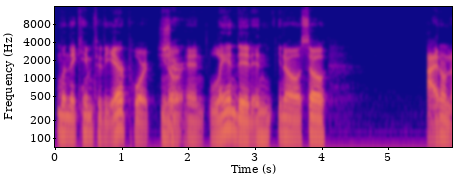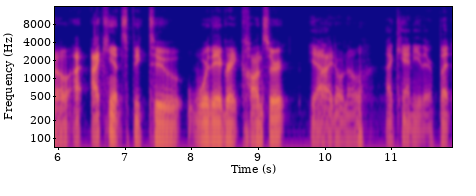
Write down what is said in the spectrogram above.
when they came through the airport. You Sure. know, and landed, and you know, so. I don't know. I, I can't speak to were they a great concert? yeah, I don't know. I can't either. But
